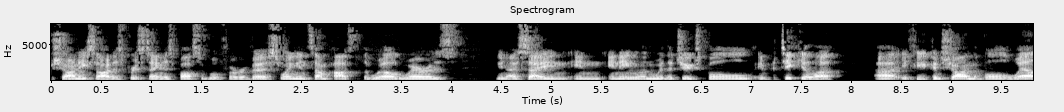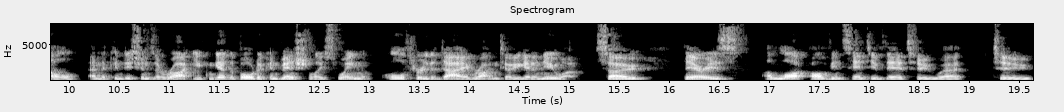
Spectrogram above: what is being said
shiny side as pristine as possible for reverse swing in some parts of the world, whereas you know, say in in, in England with a Duke's ball in particular. Uh, if you can shine the ball well and the conditions are right, you can get the ball to conventionally swing all through the day right until you get a new one. So there is a lot of incentive there to uh, to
